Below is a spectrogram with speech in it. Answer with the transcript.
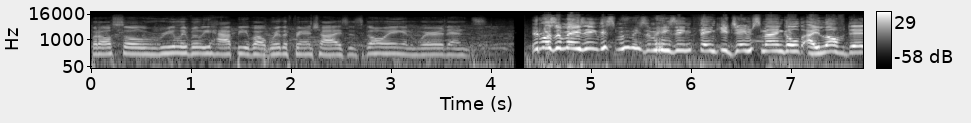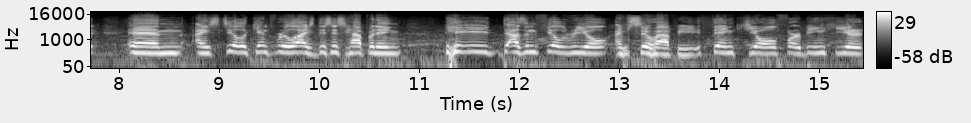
but also really, really happy about where the franchise is going and where it ends. It was amazing. This movie is amazing. Thank you, James Mangold. I loved it, and I still can't realize this is happening. It doesn't feel real. I'm so happy. Thank you all for being here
